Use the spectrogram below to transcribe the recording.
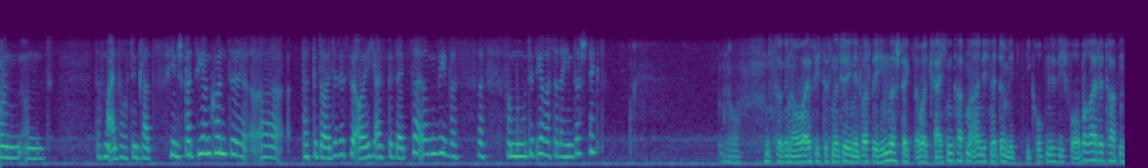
und, und dass man einfach auf den Platz hinspazieren konnte. Äh, was bedeutet das für euch als Besetzer irgendwie? Was, was vermutet ihr, was da dahinter steckt? Ja, so genau weiß ich das natürlich nicht, was dahinter steckt, aber gerechnet hat man eigentlich nicht damit. Die Gruppen, die sich vorbereitet hatten,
